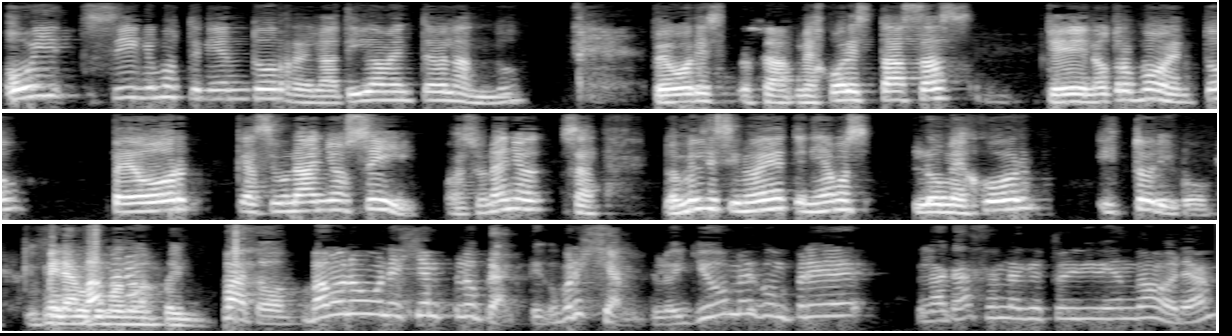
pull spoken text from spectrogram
Hoy seguimos teniendo, relativamente hablando, peores, o sea, mejores tasas que en otros momentos, peor que hace un año sí. Hace un año, o sea, 2019 teníamos lo mejor histórico. Que Mira, vámonos, Pato, vámonos a un ejemplo práctico. Por ejemplo, yo me compré la casa en la que estoy viviendo ahora,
